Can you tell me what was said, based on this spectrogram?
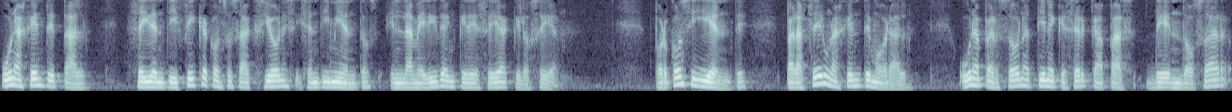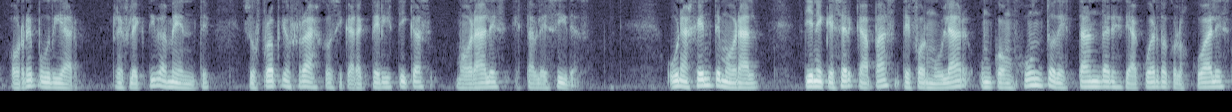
Un agente tal se identifica con sus acciones y sentimientos en la medida en que desea que lo sean. Por consiguiente, para ser un agente moral, una persona tiene que ser capaz de endosar o repudiar reflectivamente sus propios rasgos y características morales establecidas. Un agente moral tiene que ser capaz de formular un conjunto de estándares de acuerdo con los cuales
